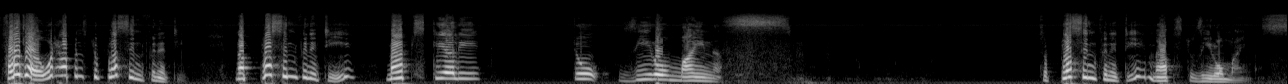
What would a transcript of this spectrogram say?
Further what happens to plus infinity? Now, plus infinity maps clearly to 0 minus. So, plus infinity maps to 0 minus.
